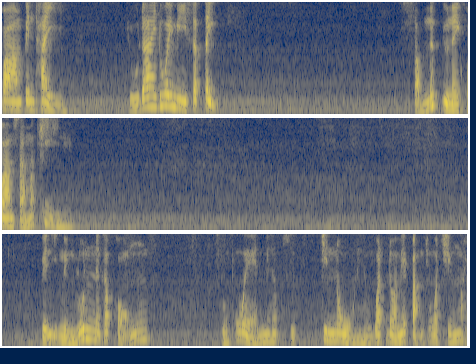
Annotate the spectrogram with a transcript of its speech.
ความเป็นไทย อยู่ได้ด้วยมีสติสำนึกอยู่ในความสามัคคีเนี่ย เป็นอีกหนึ่งรุ่นนะครับของหลวงพ่อแหวนนะครับสุดจินโนนะครับวัดดอยแม่ปังจังหวัดเชียงใหม่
